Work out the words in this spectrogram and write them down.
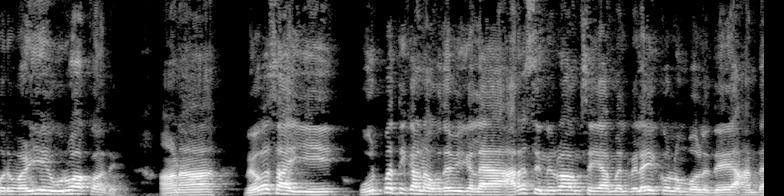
ஒரு வழியை உருவாக்கும் அது. ஆனால் விவசாயி உற்பத்திக்கான உதவிகளை அரசு நிர்வாகம் செய்யாமல் விலை கொள்ளும் பொழுது அந்த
